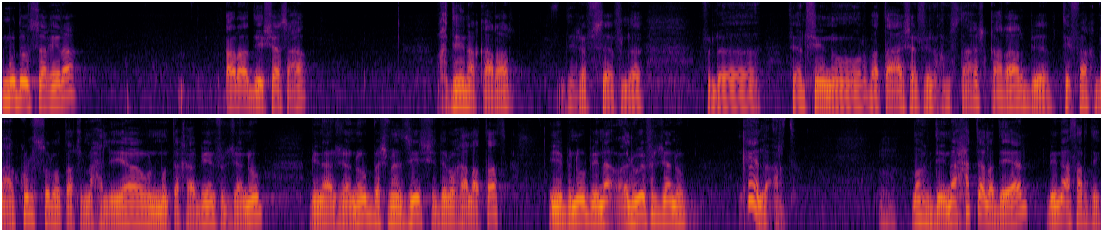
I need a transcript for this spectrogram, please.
المدن الصغيرة أراضي شاسعة خدينا قرار. ديجا في في في, في 2014 2015 قرار باتفاق مع كل السلطات المحلية والمنتخبين في الجنوب بناء الجنوب باش ما نزيدش يديروا غلطات يبنوا بناء علوي في الجنوب. كاين الأرض. donc بدينا حتى لا ديال بناء فردي.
